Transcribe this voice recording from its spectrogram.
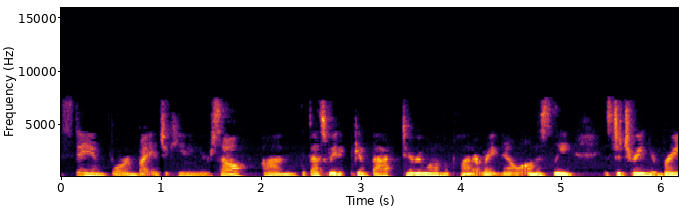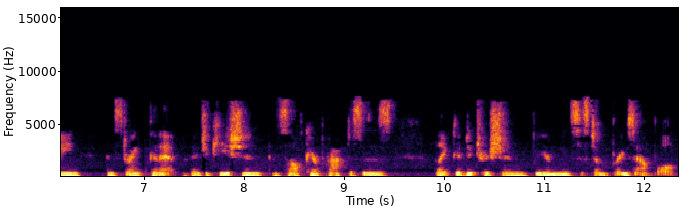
Stay informed by educating yourself. Um, the best way to give back to everyone on the planet right now, honestly, is to train your brain and strengthen it with education and self-care practices like good nutrition for your immune system, for example.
